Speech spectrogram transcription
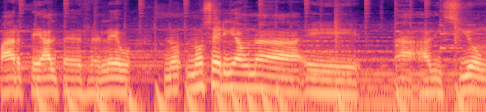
parte alta del relevo no, sería una eh, adición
